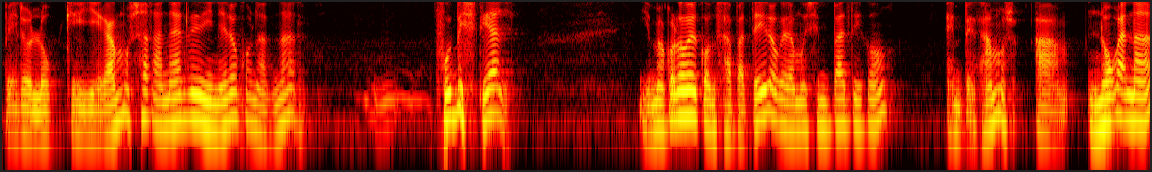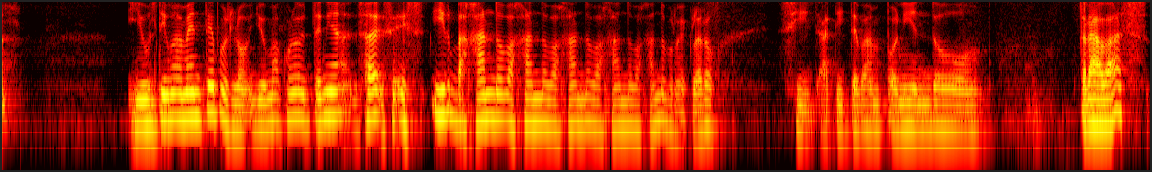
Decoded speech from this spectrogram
pero lo que llegamos a ganar de dinero con Aznar fue bestial. Yo me acuerdo que con Zapatero, que era muy simpático, empezamos a no ganar y últimamente, pues yo me acuerdo que tenía, ¿sabes? Es ir bajando, bajando, bajando, bajando, bajando, porque claro, si a ti te van poniendo trabas,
